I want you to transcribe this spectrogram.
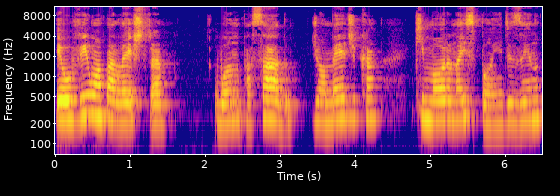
Eu ouvi uma palestra o ano passado de uma médica que mora na Espanha, dizendo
